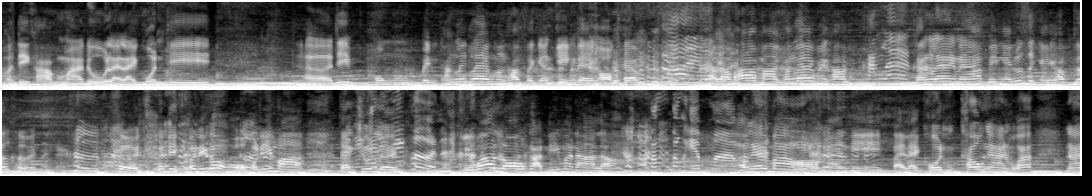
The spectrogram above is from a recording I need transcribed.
สวัสดีครับมาดูหลาย ๆ คนที่ เอ่อที่คงเป็นครั้งแรกๆมั้งครับใส่กางเกงแดงออกแคมป์ใช่สารภาพมาครั้งแรกไหมครับ ครั้งแรกครั้งแรกนะเป็นไงรู้สึกไงครับก็เขินเขินเขินคนนี้คนนี้ก็โอ้คนนี้มาแต่งชุดเลยไม่เขินหรือว่ารอโอกาสนี้มานานแล้ว ต้องต้องเอฟมาเอาไงมาอ๋องานนี้ หลายหลายๆคนเข้างานบอกว่าหน้า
